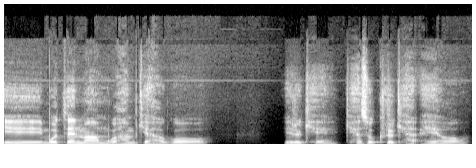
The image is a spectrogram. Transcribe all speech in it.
이 못된 마음과 함께 하고 이렇게 계속 그렇게 하- 해요.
